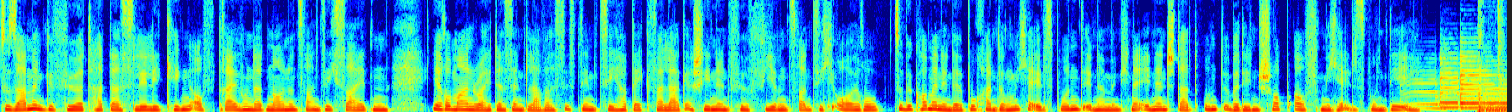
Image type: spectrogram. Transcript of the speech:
Zusammengeführt hat das Lily King auf 329 Seiten. Ihr Roman Writers and Lovers ist im CH Beck Verlag erschienen für 24 Euro. Zu bekommen in der Buchhandlung Michaelsbund in der Münchner Innenstadt und über den Shop auf michaelsbund.de.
